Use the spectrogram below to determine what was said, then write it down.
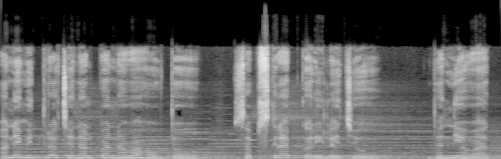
અને મિત્રો ચેનલ પર નવા હોવ તો સબસ્ક્રાઈબ કરી લેજો. ધન્યવાદ.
